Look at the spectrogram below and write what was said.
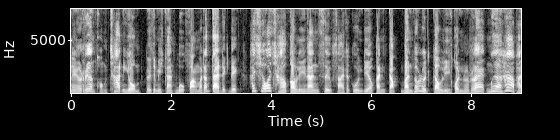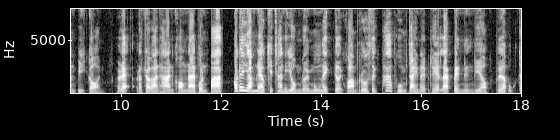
ในเรื่องของชาตินิยม โดยจะมีการปลูกฝังมาตั้งแต่เด็ก ๆ ให้เชื่อว่าชาวเกาหลีนั้นสืบสายตระกูลเดียวกันกับบรรพบุรุษเกาหลีคนแรกเมื่อ 5,000 ปีก่อน และรัฐบาลทหารของนายพลปาร์ค ก็ได้ย้ำแนวคิดชาตินิยมโดยมุ่งให้เกิดความรู้สึกภาคภูมิใจในประเทศและเป็นหนึ่งเดียว เพื่อปลุกใจ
